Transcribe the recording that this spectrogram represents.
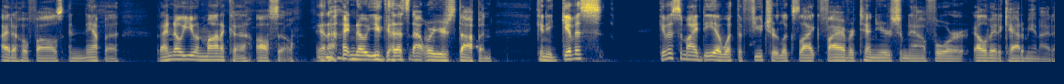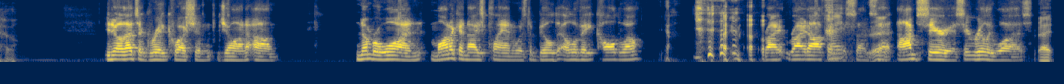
Idaho Falls, and Nampa. But I know you and Monica also. And mm-hmm. I know you guys that's not where you're stopping. Can you give us give us some idea what the future looks like 5 or 10 years from now for Elevate Academy in Idaho? You know, that's a great question, John. Um, number one, Monica and I's plan was to build Elevate Caldwell Yeah. right, right off into Right. the sunset. I'm serious; it really was. Right.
